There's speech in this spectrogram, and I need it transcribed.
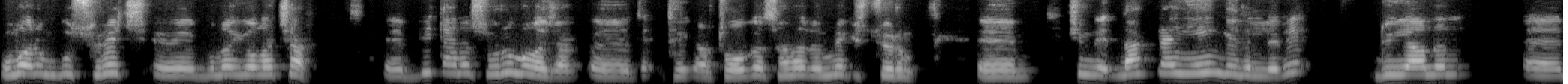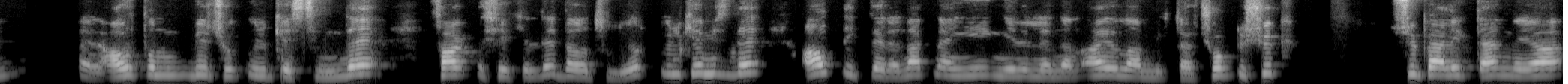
umarım bu süreç e, buna yol açar. E, bir tane sorum olacak. E, te- tekrar Tolga sana dönmek istiyorum. E, şimdi naklen yayın gelirleri dünyanın e, Avrupa'nın birçok ülkesinde farklı şekilde dağıtılıyor. Ülkemizde alt liglere naklen yayın gelirlerinden ayrılan miktar çok düşük. Süper Lig'den veya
